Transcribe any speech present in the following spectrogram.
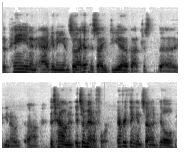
the pain and agony. And so I had this idea about just the you know um, the town. It's a metaphor. Everything in Silent Hill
